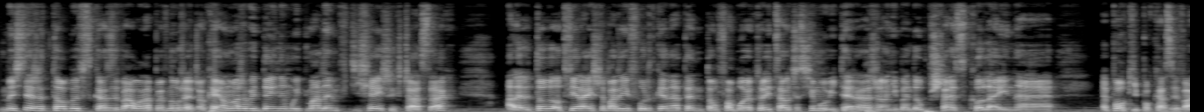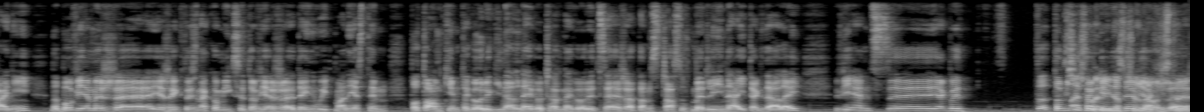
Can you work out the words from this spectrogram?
myślę, że to by wskazywało na pewną rzecz. Okej, okay, on może być Dane'em Whitmanem w dzisiejszych czasach, ale to otwiera jeszcze bardziej furtkę na ten, tą fabułę, której cały czas się mówi teraz, że oni będą przez kolejne epoki pokazywani, no bo wiemy, że jeżeli ktoś zna komiksy, to wie, że Dane Whitman jest tym potomkiem tego oryginalnego Czarnego Rycerza, tam z czasów Merlina i tak dalej, więc yy, jakby to, to mi się Znacie całkiem Merlina książek wiąże.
